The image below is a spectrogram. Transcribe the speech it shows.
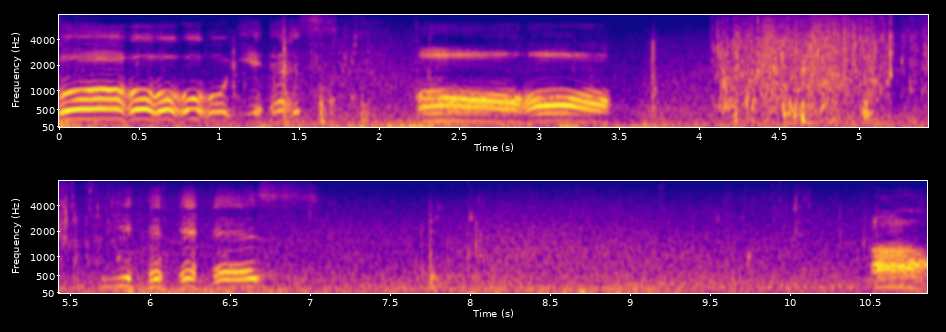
Oh, yes. Oh, yes. Oh.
